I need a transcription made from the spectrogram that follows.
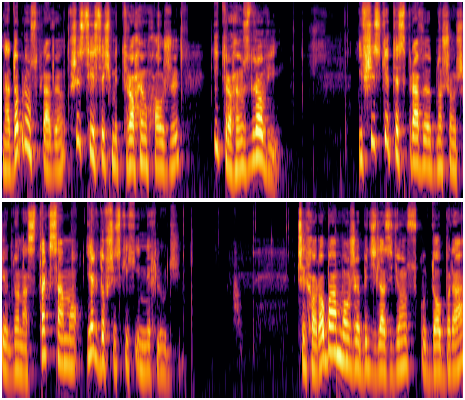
Na dobrą sprawę, wszyscy jesteśmy trochę chorzy i trochę zdrowi. I wszystkie te sprawy odnoszą się do nas tak samo, jak do wszystkich innych ludzi. Czy choroba może być dla związku dobra?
